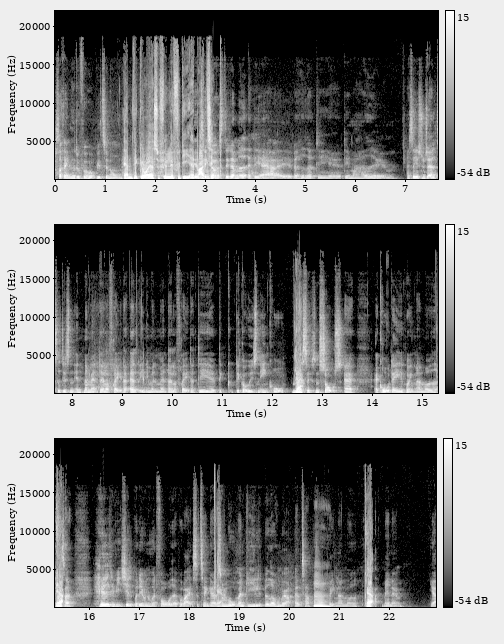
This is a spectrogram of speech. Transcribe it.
Så ringede du forhåbentlig til nogen. Jamen, det gjorde jeg selvfølgelig, fordi jeg, Jeg bare tænkte, også det der med, at det er, øh, hvad hedder det, øh, det er meget, øh, altså jeg synes altid, det er sådan enten er mandag eller fredag, alt ind imellem mandag eller fredag, det, øh, det, det går ud i sådan en grå masse, ja. sådan sovs af, af grå dage på en eller anden måde. Ja. Altså heldigvis hjælper det jo nu, at foråret er på vej, så tænker jeg, Ja. så må man blive lidt bedre humør, altså mm. på en eller anden måde. ja, Men øh, ja,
